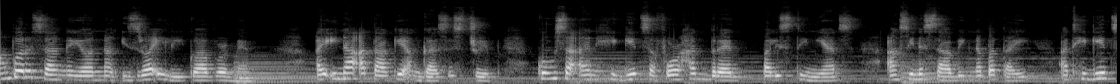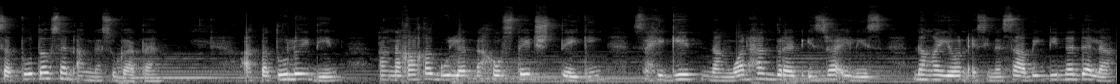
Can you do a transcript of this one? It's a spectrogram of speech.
Ang pwersa ngayon ng Israeli government ay inaatake ang Gaza Strip kung saan higit sa 400 Palestinians ang sinasabing napatay at higit sa 2,000 ang nasugatan. At patuloy din ang nakakagulat na hostage taking sa higit ng 100 Israelis na ngayon ay sinasabing dinadala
